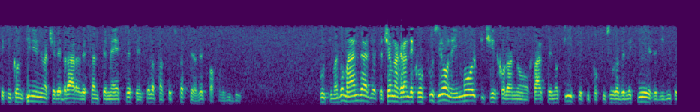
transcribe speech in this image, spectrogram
che si continuino a celebrare le sante messe senza la partecipazione del popolo di Dio. Ultima domanda, c'è una grande confusione, in molti circolano false notizie tipo chiusura delle chiese, divieto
